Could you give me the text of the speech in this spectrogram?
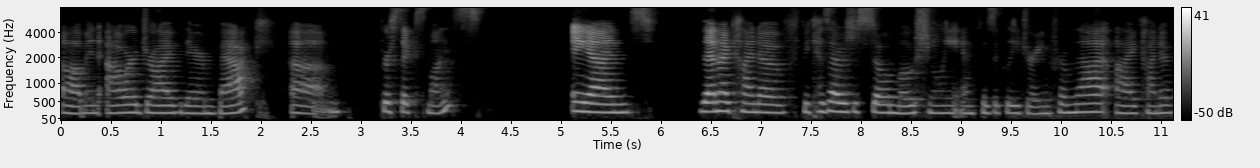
um, an hour drive there and back um, for six months. And then I kind of, because I was just so emotionally and physically drained from that, I kind of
